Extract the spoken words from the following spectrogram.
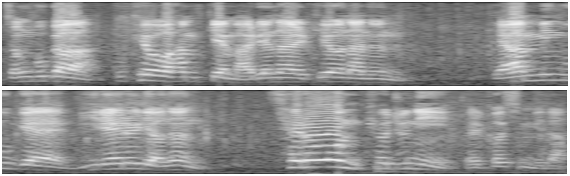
정부가 국회와 함께 마련할 개헌안은 대한민국의 미래를 여는 새로운 표준이 될 것입니다.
